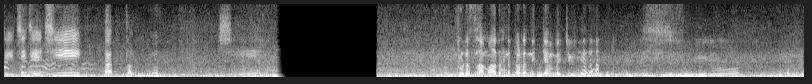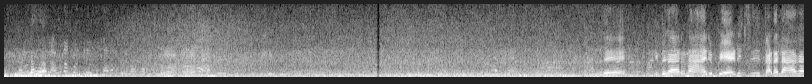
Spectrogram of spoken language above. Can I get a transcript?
ചേച്ചി ചേച്ചി. ഇവിടെ സമാധാനത്തോടെ നിൽക്കാൻ പറ്റില്ല അയ്യോ. അതെ ഇത് കാരണം ആരും പേടിച്ച് കടലാകെ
